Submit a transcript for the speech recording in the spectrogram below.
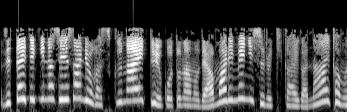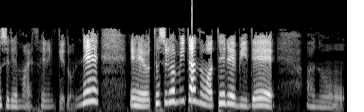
絶対的な生産量が少ないということなので、あまり目にする機会がないかもしれませんけどね。えー、私が見たのはテレビで、あの、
